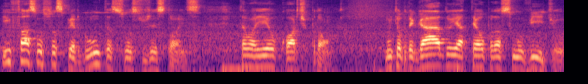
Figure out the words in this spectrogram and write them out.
e façam suas perguntas, suas sugestões. Então aí é o corte pronto. Muito obrigado e até o próximo vídeo.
